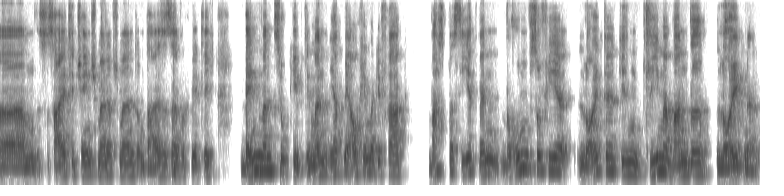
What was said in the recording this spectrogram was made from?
ähm, Society Change Management. Und da ist es einfach wirklich, wenn man zugibt, ich meine, ich habe mir auch immer gefragt, was passiert, wenn, warum so viele Leute den Klimawandel leugnen.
